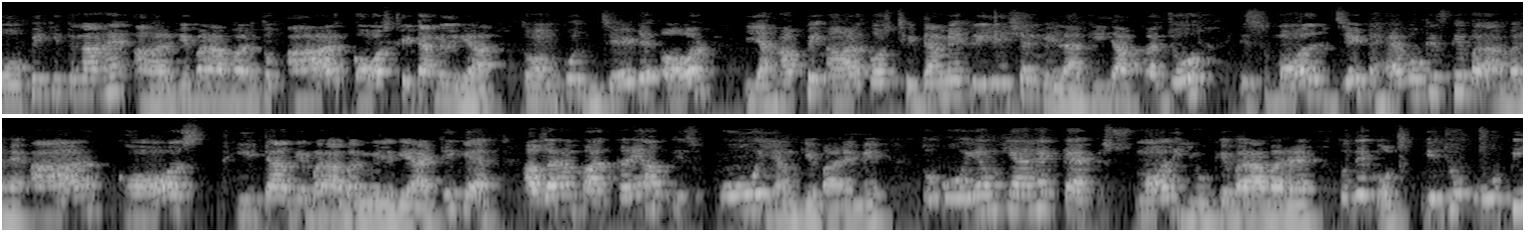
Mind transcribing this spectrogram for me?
ओपी कितना है? आर के बराबर। तो आर कॉस थीटा मिल गया। तो हमको जेड और यहाँ पे आर कॉस थीटा में एक रिलेशन मिला कि आपका जो स्मॉल जेड है वो किसके बराबर है? आर कॉस थीटा के बराबर मिल गया। ठीक है? अगर हम बात करें अब इस ओ एम के बारे में तो ओ एम क्या है? कैप स्मॉल यू के बराबर है। तो देखो, ये जो ओपी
